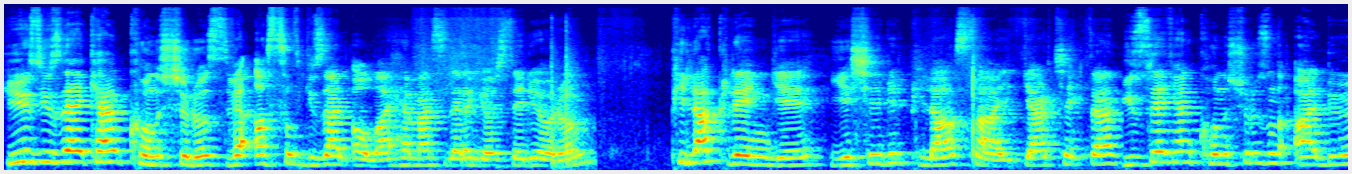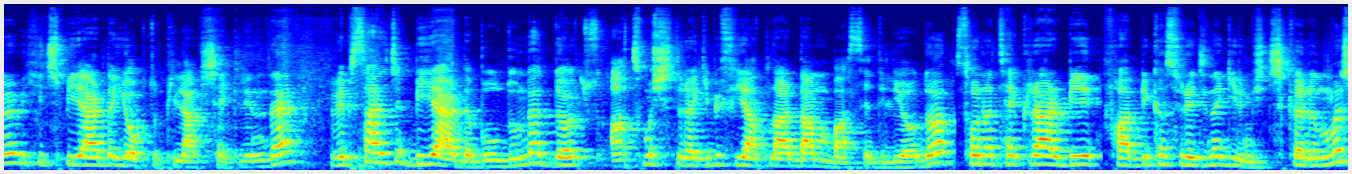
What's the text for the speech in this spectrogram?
Yüz yüzeyken konuşuruz ve asıl güzel olay hemen sizlere gösteriyorum. Plak rengi, yeşil bir plağa sahip. Gerçekten Yüzdeyken Konuşuruz'un albümü hiçbir yerde yoktu plak şeklinde. Ve sadece bir yerde bulduğumda 460 lira gibi fiyatlardan bahsediliyordu. Sonra tekrar bir fabrika sürecine girmiş, çıkarılmış.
